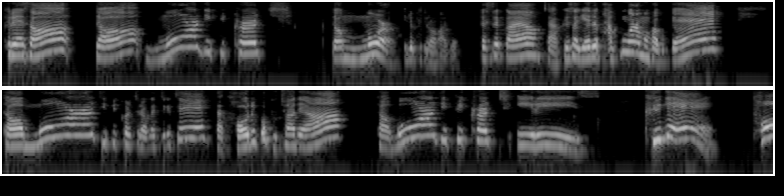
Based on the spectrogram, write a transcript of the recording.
그래서 the more difficult, the more 이렇게 들어가야 돼. 됐을까요? 자, 그래서 얘를 바꾼 걸 한번 가볼게. the more difficult라고 했지, 그치? 자, 더를 꼭 붙여야 돼요. the more difficult it is. 그게 더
